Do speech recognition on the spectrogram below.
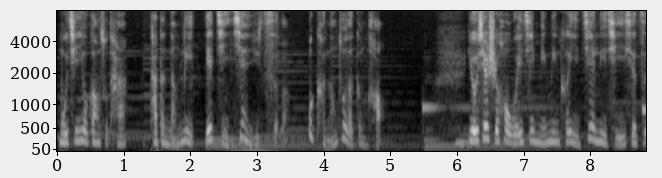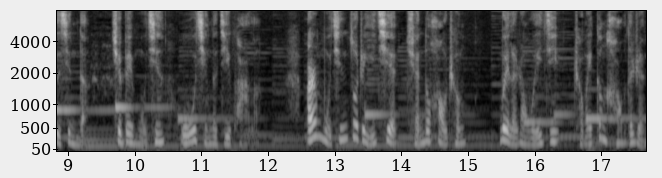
母亲又告诉他，他的能力也仅限于此了，不可能做得更好。有些时候，维基明明可以建立起一些自信的，却被母亲无情地击垮了。而母亲做这一切，全都号称为了让维基成为更好的人。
